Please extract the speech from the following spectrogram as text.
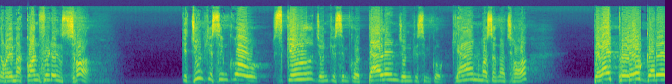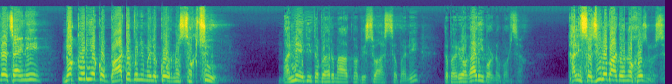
तपाईँमा कन्फिडेन्स छ कि जुन किसिमको स्किल जुन किसिमको ट्यालेन्ट जुन किसिमको ज्ञान मसँग छ त्यसलाई प्रयोग गरेर चाहिँ नि नकोरिएको बाटो पनि मैले कोर्न सक्छु भन्ने यदि तपाईँहरूमा आत्मविश्वास छ भने तपाईँहरू अगाडि बढ्नुपर्छ खालि सजिलो बाटो नखोज्नुहोस्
